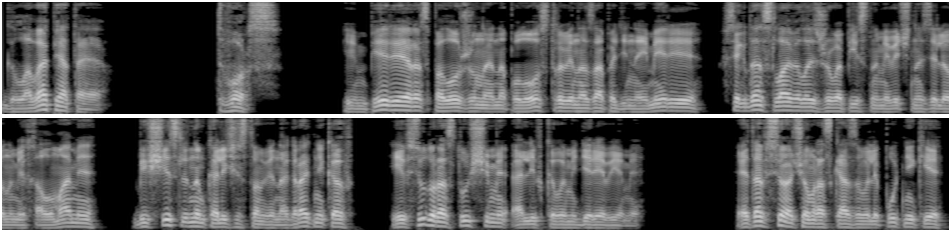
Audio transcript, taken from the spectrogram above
Глава пятая. Творс. Империя, расположенная на полуострове на западе Неймерии, всегда славилась живописными вечнозелеными холмами, бесчисленным количеством виноградников и всюду растущими оливковыми деревьями. Это все, о чем рассказывали путники,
